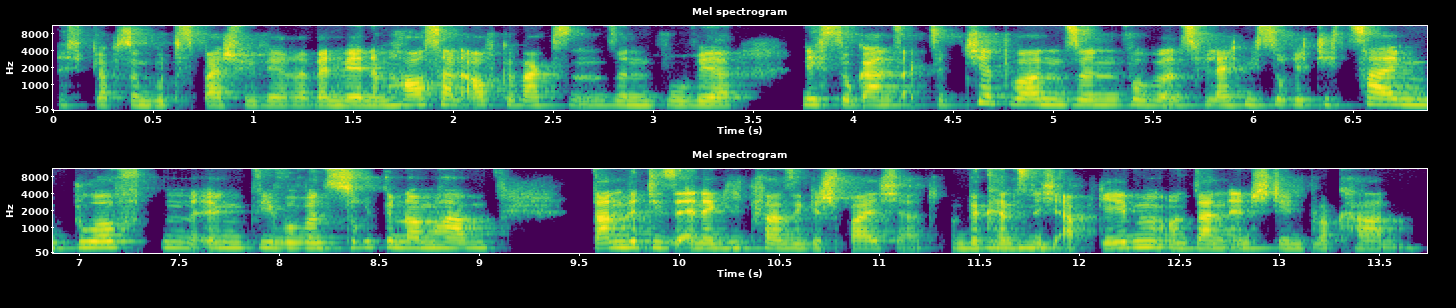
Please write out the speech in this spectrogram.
ich glaube, so ein gutes Beispiel wäre, wenn wir in einem Haushalt aufgewachsen sind, wo wir nicht so ganz akzeptiert worden sind, wo wir uns vielleicht nicht so richtig zeigen durften, irgendwie, wo wir uns zurückgenommen haben, dann wird diese Energie quasi gespeichert und wir können es mhm. nicht abgeben und dann entstehen Blockaden.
